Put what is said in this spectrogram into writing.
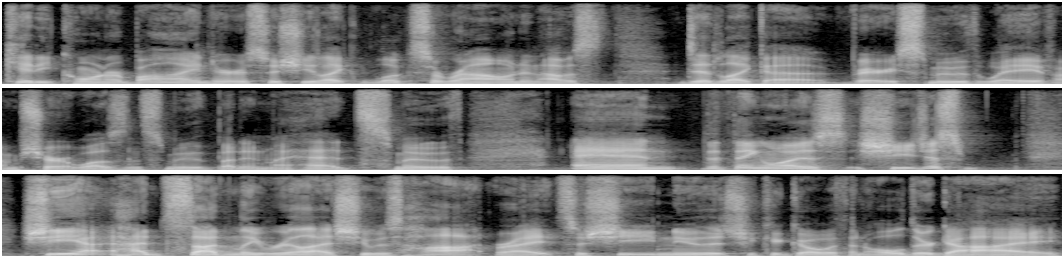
kitty corner behind her so she like looks around and I was did like a very smooth wave. I'm sure it wasn't smooth, but in my head smooth. And the thing was she just she had suddenly realized she was hot, right? So she knew that she could go with an older guy,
